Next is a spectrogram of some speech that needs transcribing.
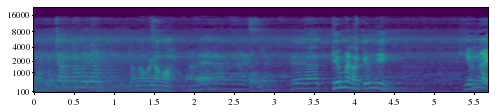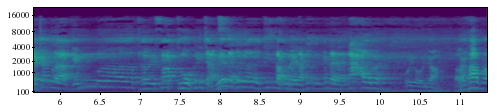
khoảng 150 năm 150 năm rồi. và đấy hai hai này Thế ờ, kiếm này là kiếm gì? kiếm này chắc là kiếm ờ, thời pháp thuộc ấy chả biết là cái, cái dòng này là cái, cái này là đao thôi Ôi dồi nhỉ. Ờ. Thời Pháp là.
